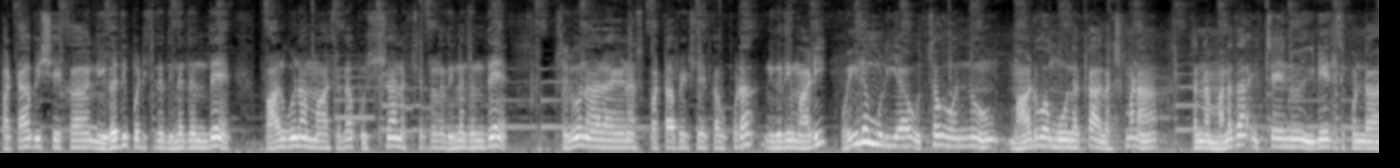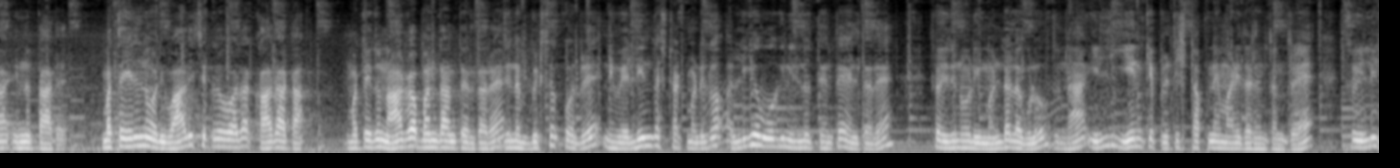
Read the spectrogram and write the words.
ಪಟ್ಟಾಭಿಷೇಕ ನಿಗದಿಪಡಿಸಿದ ದಿನದಂದೇ ಪಾಲ್ಗುಣ ಮಾಸದ ಪುಷ್ಯ ನಕ್ಷತ್ರದ ದಿನದಂದೇ ಚಲುವನಾರಾಯಣ ಪಟ್ಟಾಭಿಷೇಕ ಕೂಡ ನಿಗದಿ ಮಾಡಿ ವೈರಮುಡಿಯ ಉತ್ಸವವನ್ನು ಮಾಡುವ ಮೂಲಕ ಲಕ್ಷ್ಮಣ ತನ್ನ ಮನದ ಇಚ್ಛೆಯನ್ನು ಈಡೇರಿಸಿಕೊಂಡ ಎನ್ನುತ್ತಾರೆ. ಮತ್ತೆ ಇಲ್ಲಿ ನೋಡಿ ವಾಲಿಸಿಕರವಾದ ಕಾದಾಟ. ಮತ್ತೆ ಇದು ನಾಗಬಂಧ ಅಂತ ಹೇಳ್ತಾರೆ. ಇದನ್ನ ಬಿಡ್ಸಕ್ ಹೋದ್ರೆ ನೀವು ಎಲ್ಲಿಂದ ಸ್ಟಾರ್ಟ್ ಮಾಡಿದ್ರೋ ಅಲ್ಲಿಗೆ ಹೋಗಿ ನಿಲ್ಲುತ್ತೆ ಅಂತ ಹೇಳ್ತಾರೆ. ಸೊ ಇದು ನೋಡಿ ಮಂಡಲಗಳು. ಇದನ್ನ ಇಲ್ಲಿ ಏನಕ್ಕೆ ಪ್ರತಿಷ್ಠಾಪನೆ ಮಾಡಿದ್ದಾರೆ ಅಂತಂದ್ರೆ ಸೊ ಇಲ್ಲಿ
